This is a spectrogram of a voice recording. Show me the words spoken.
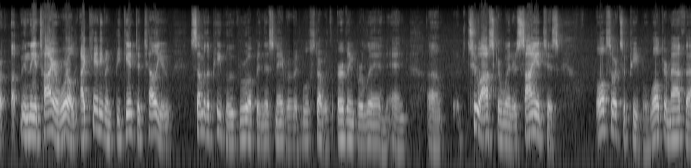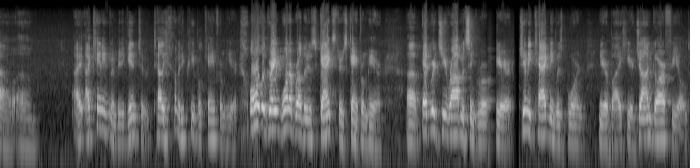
uh, in the entire world. I can't even begin to tell you some of the people who grew up in this neighborhood. We'll start with Irving Berlin and uh, two Oscar winners, scientists, all sorts of people. Walter Matthau. Um, I, I can't even begin to tell you how many people came from here. All the great Warner Brothers gangsters came from here. Uh, Edward G. Robinson grew up here. Jimmy Cagney was born nearby here. John Garfield,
